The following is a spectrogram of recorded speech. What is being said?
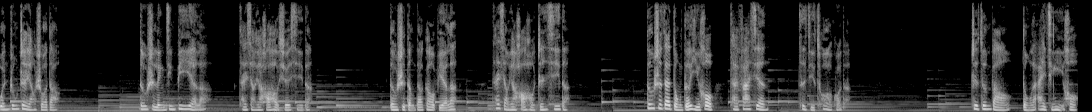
文中这样说道。都是临近毕业了，才想要好好学习的；都是等到告别了，才想要好好珍惜的；都是在懂得以后，才发现自己错过的。至尊宝懂了爱情以后，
